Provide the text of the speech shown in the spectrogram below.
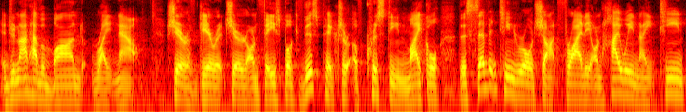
and do not have a bond right now. Sheriff Garrett shared on Facebook this picture of Christine Michael, the 17-year-old shot Friday on Highway 19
